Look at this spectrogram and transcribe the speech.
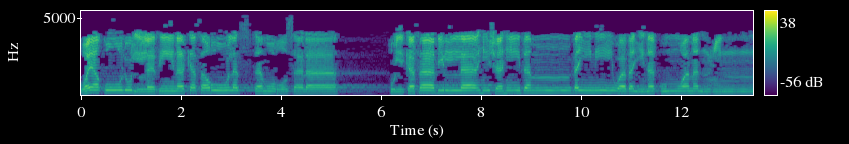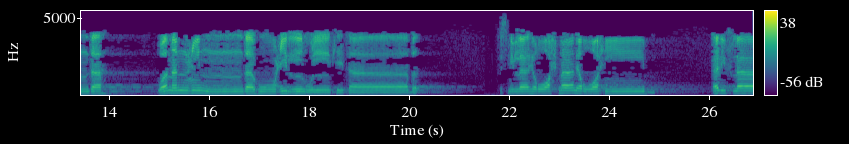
وَيَقُولُ الَّذِينَ كَفَرُوا لَسْتَ مُرْسَلًا قُلْ كَفَى بِاللَّهِ شَهِيدًا بَيْنِي وَبَيْنَكُمْ وَمَنْ عِندَهُ وَمَنْ عِندَهُ عِلْمُ الْكِتَابِ. بِسْمِ اللَّهِ الرَّحْمَنِ الرَّحِيمِ. أَلِف لام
